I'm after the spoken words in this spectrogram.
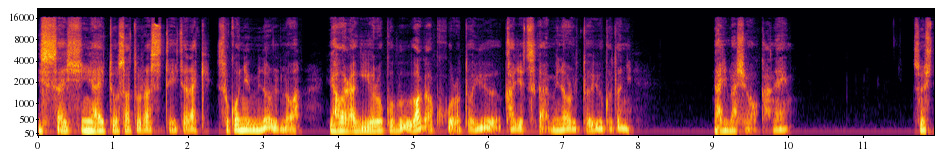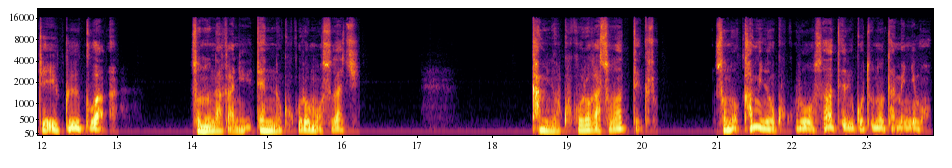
一切親愛と悟らせていただきそこに実るのは和らぎ喜ぶ我が心という果実が実るということになりましょうかね。そしてゆくゆくはその中に天の心も育ち神の心が育ってくるその神の心を育てることのためにも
